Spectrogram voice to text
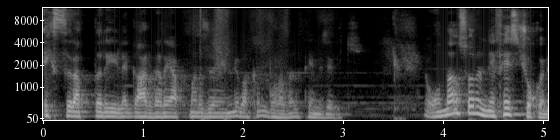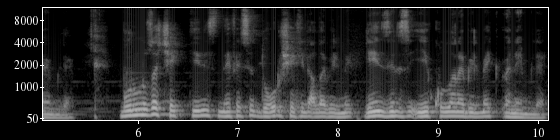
ekstratlarıyla gargara yapmanız önemli. Bakın buraları temizledik. Ondan sonra nefes çok önemli. Burnunuza çektiğiniz nefesi doğru şekilde alabilmek, genzinizi iyi kullanabilmek önemli.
